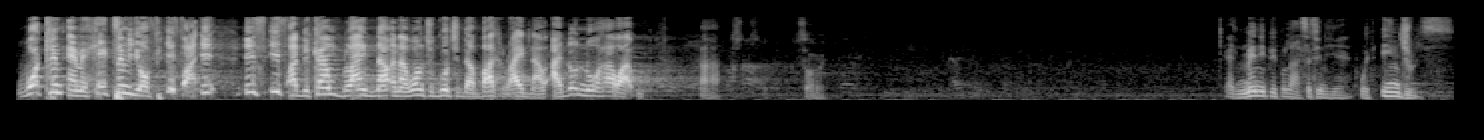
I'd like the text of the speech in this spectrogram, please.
Walking and hitting your if I if if I become blind now and I want to go to the back right now, I don't know how I ah, And many people are sitting here with injuries.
